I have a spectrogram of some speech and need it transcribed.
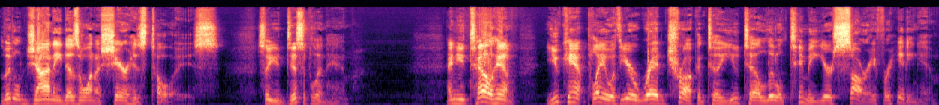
little Johnny doesn't want to share his toys, so you discipline him. And you tell him, you can't play with your red truck until you tell little Timmy you're sorry for hitting him,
